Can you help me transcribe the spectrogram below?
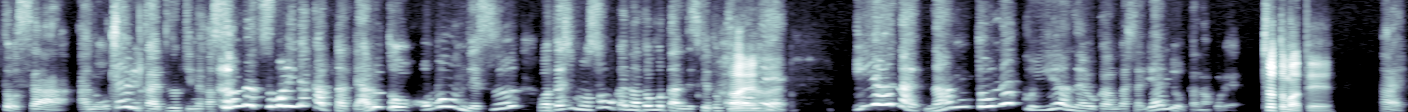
とさ、あの、お便り書いた時なんか、そんなつもりなかったってあると思うんです。私もそうかなと思ったんですけど、このね、はいはい嫌な、なんとなく嫌な予感がした。やりよったな、これ。ちょっと待って。はい。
